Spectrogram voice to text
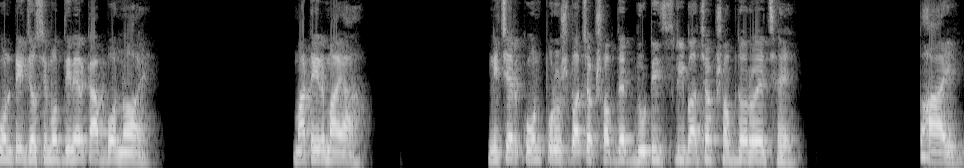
কোনটি জসিমুদ্দিনের কাব্য নয়? মাটির মায়া। নিচের কোন পুরুষবাচক শব্দের দুটি স্ত্রীবাচক শব্দ রয়েছে? পাই।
